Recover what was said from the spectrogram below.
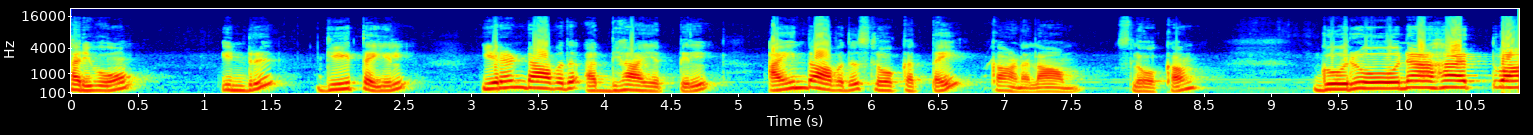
ஹரி ஓம் இன்று கீதையில் இரண்டாவது அத்தியாயத்தில் ஐந்தாவது ஸ்லோகத்தை காணலாம் ஸ்லோகம் குருன ஹத்வா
